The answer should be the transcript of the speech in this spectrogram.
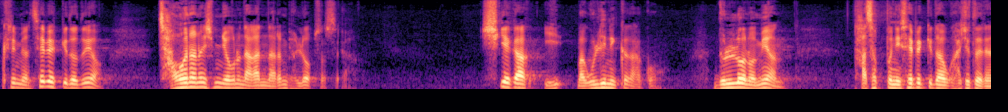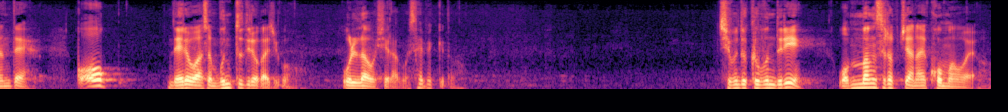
그러면 새벽 기도도요, 자원하는 심령으로 나간 날은 별로 없었어요. 시계가 막 울리니까 가고, 눌러놓으면 다섯 분이 새벽 기도하고 가셔도 되는데, 꼭 내려와서 문 두드려 가지고 올라오시라고 새벽 기도. 지금도 그분들이 원망스럽지 않아요? 고마워요.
